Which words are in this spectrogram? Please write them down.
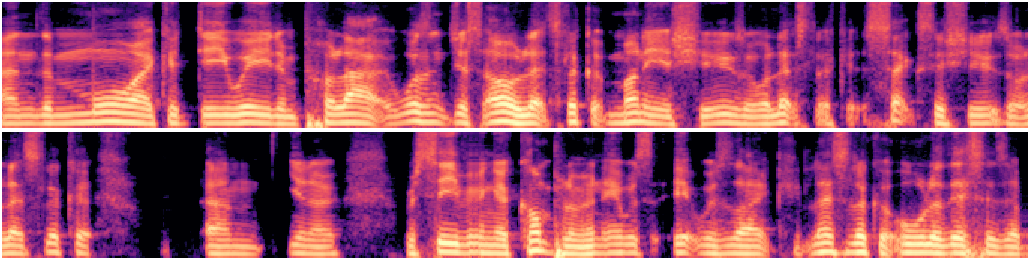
And the more i could deweed and pull out it wasn't just oh let's look at money issues or let's look at sex issues or let's look at um, you know receiving a compliment. It was it was like let's look at all of this as a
